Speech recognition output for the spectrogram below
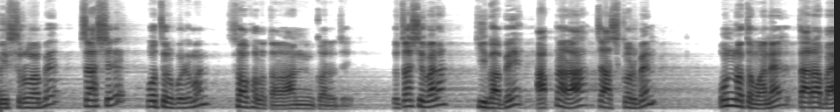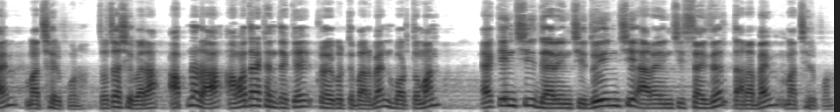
মিশ্রভাবে চাষে প্রচুর পরিমাণ সফলতা আর্নিং করা যায়। তো চাষিবারা কীভাবে আপনারা চাষ করবেন উন্নত মানের তারা ব্যায়াম মাছের পোনা। তো চাষিবারা আপনারা আমাদের এখান থেকে ক্রয় করতে পারবেন বর্তমান এক ইঞ্চি, দেড় ইঞ্চি, দুই ইঞ্চি, আড়াই ইঞ্চি সাইজের তারা ব্যায়াম মাছের পোনা।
